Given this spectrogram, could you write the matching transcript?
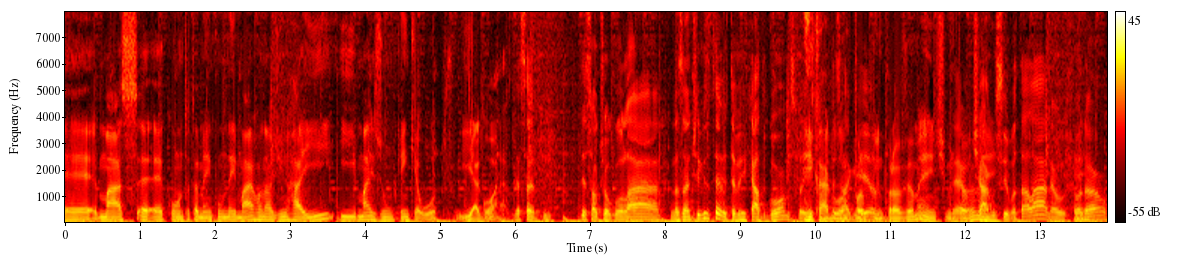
É, mas é, é, conta também com Neymar, Ronaldinho, Raí e mais um. Quem que é o outro? E agora? Dessa pessoal que jogou lá nas antigas teve, teve Ricardo Gomes, foi Ricardo Gomes, muito provavelmente. Muito é, provavelmente. O Thiago Silva tá lá, né? O Chorão.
